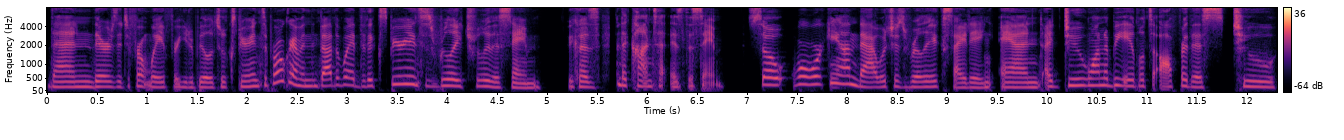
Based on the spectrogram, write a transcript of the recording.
then there's a different way for you to be able to experience the program. And by the way, the experience is really truly the same because the content is the same. So we're working on that, which is really exciting. And I do want to be able to offer this to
